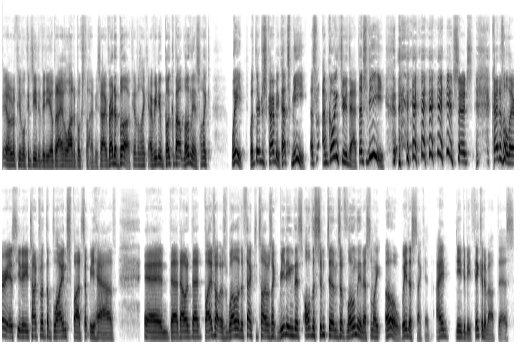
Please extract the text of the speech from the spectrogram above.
I don't, know if people can see the video, but I have a lot of books behind me. So I read a book. I was like, I read a book about loneliness. I'm like, wait, what they're describing, that's me. That's I'm going through that. That's me. so it's kind of hilarious. You know, you talked about the blind spots that we have and that that, that blind spot was well in effect until I was like reading this all the symptoms of loneliness. I'm like, oh, wait a second, I need to be thinking about this.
